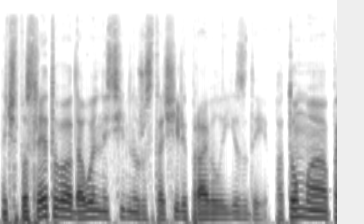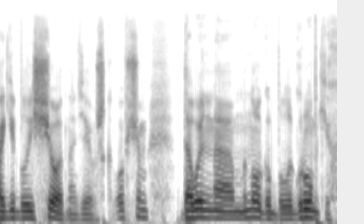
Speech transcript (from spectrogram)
Значит, после этого довольно сильно ужесточили правила езды. Потом э, погибла еще одна девушка. В общем, довольно много было громких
